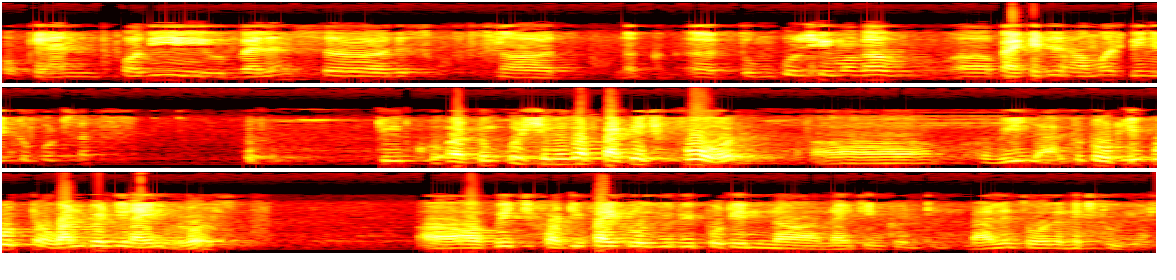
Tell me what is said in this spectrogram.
Okay, and for the balance, uh, this uh, uh, Tumkur Shimoga uh, packages, how much we need to put, sir? Tumkur, uh, Tumkur Shimoga package 4, uh, we'll have to totally put uh, 129 crores, uh, of which 45 crores will be put in uh, 1920. Balance over the next two years.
